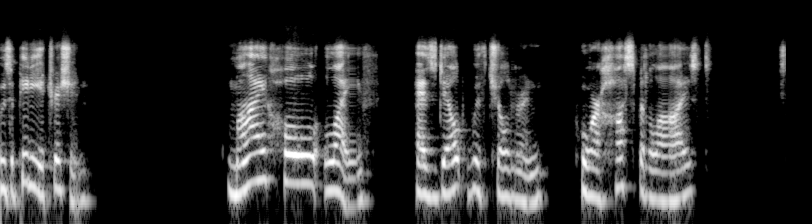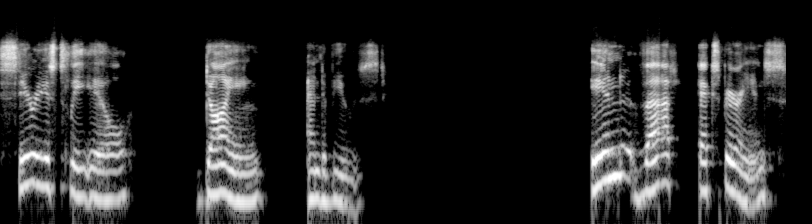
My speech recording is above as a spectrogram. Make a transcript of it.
who's a pediatrician. My whole life has dealt with children who are hospitalized, seriously ill, dying, and abused. In that experience,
